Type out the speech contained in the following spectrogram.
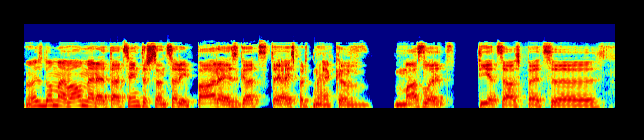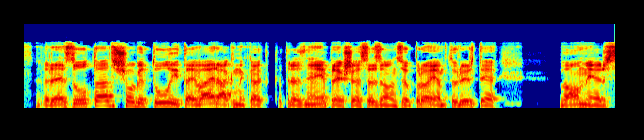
Nu, es domāju, Valmierē tāds interesants arī pārējais gads tajā izpratnē, ka mazliet tiecās pēc uh, rezultātu šogad tūlītai vairāk nekā katrā ziņā iepriekšējā sezonas, jo projām tur ir tie Valmieras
